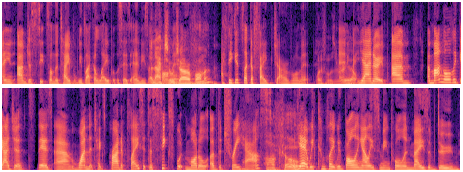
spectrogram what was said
And um, just sits on the table with like a label that says Andy's An actual vomit. jar of vomit. I think it's like a fake jar of vomit. What if it was real? Anyway, yeah, I know. Um, among all the gadgets, there's um, one that takes pride of place. It's a six foot model of the treehouse. Oh, cool. Yeah, with complete with bowling alley, swimming pool, and maze of doom,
